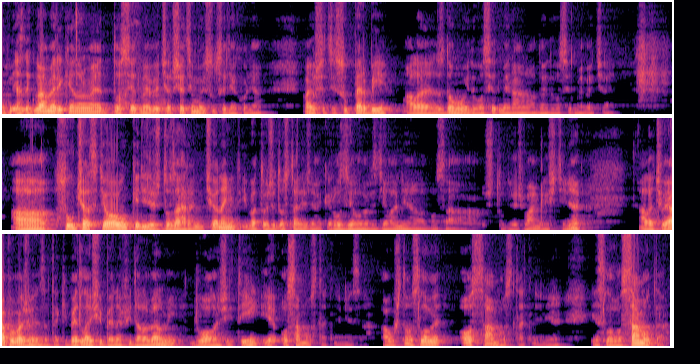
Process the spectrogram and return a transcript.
V Amerike normálne do 7 večer všetci moji susedia chodia. Majú všetci superby, ale z domu idú o 7 ráno a dojdú o 7 večer. A súčasťou, keď ideš do zahraničia, není iba to, že dostaneš nejaké rozdielové vzdelanie alebo sa študuješ v angličtine, ale čo ja považujem za taký vedľajší benefit, ale veľmi dôležitý, je osamostatnenie sa. A už v tom slove osamostatnenie je slovo samota.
